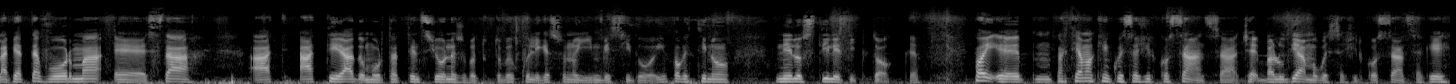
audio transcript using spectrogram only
la piattaforma eh, sta ha, attirato molta attenzione soprattutto per quelli che sono gli investitori, un pochettino nello stile TikTok. Poi eh, partiamo anche in questa circostanza, cioè valutiamo questa circostanza che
